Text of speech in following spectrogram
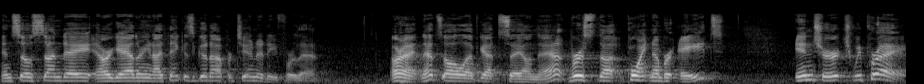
And so Sunday, our gathering, I think, is a good opportunity for that. All right, that's all I've got to say on that. Verse uh, point number eight: In church we pray.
